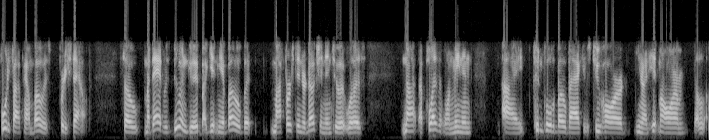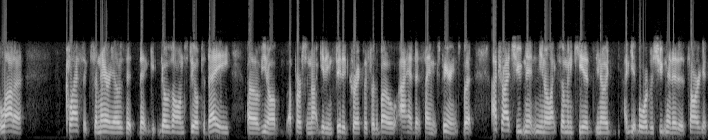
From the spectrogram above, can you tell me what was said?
45 pound bow is pretty stout. So my dad was doing good by getting me a bow, but my first introduction into it was not a pleasant one, meaning I couldn't pull the bow back. It was too hard. You know, I'd hit my arm. A lot of classic scenarios that that goes on still today of you know a, a person not getting fitted correctly for the bow. I had that same experience, but I tried shooting it, and you know, like so many kids, you know, I'd, I'd get bored with shooting it at a target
